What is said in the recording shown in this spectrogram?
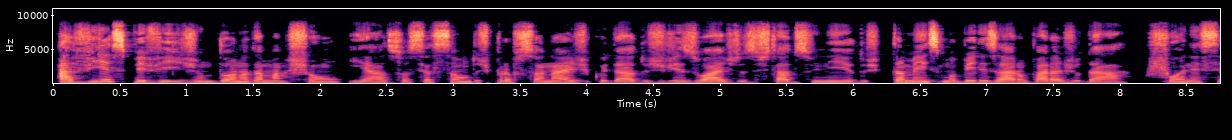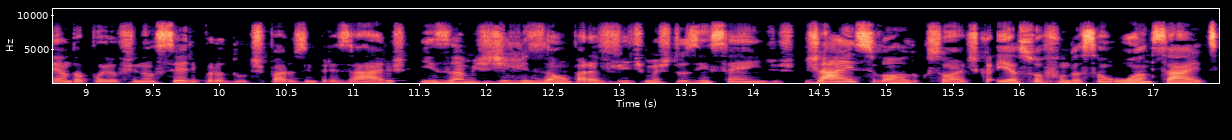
A VSP Vision, dona da Marchon, e a Associação dos Profissionais de Cuidados Visuais dos Estados Unidos também se mobilizaram para ajudar, fornecendo apoio financeiro e produtos para os empresários e exames de visão para as vítimas dos incêndios. Já a Essilor Luxótica e a sua fundação OneSight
